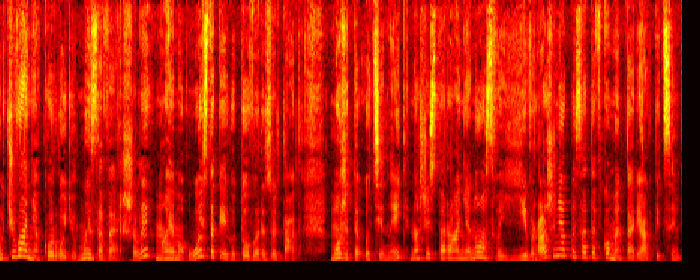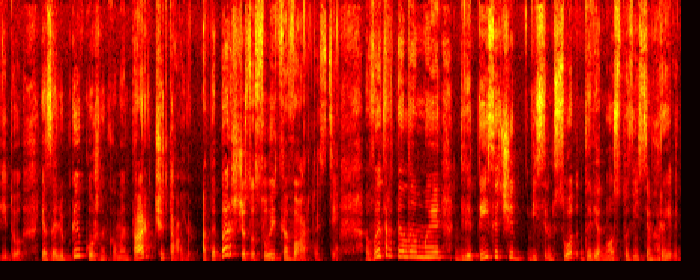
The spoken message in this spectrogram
Мульчування корою ми завершили. Маємо ось такий готовий результат. Можете оцінити наші старання, ну а свої враження писати в коментарях під цим відео. Я залюбки кожен коментар читаю. А тепер, що стосується вартості, витратили ми 2898 гривень.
